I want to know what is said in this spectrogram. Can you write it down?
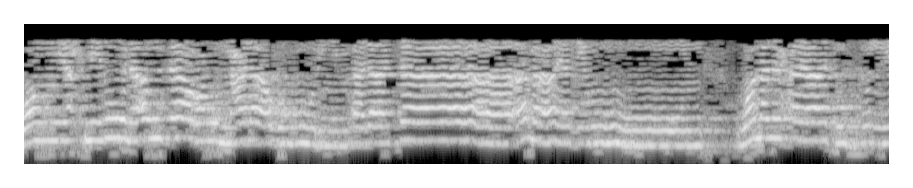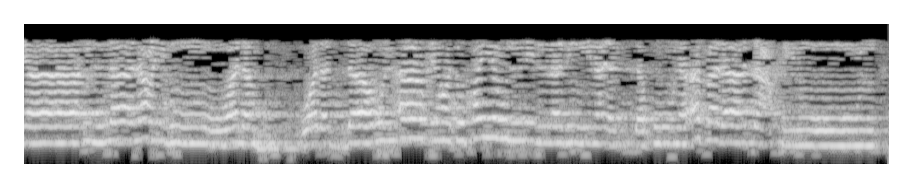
وهم يحملون أوزارهم على ظهورهم ألا ساء ما يزرون. وما الحياة الدنيا إلا لعب وله وللدار الآخرة خير للذين يتقون أفلا تعقلون.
